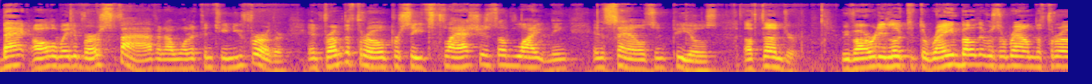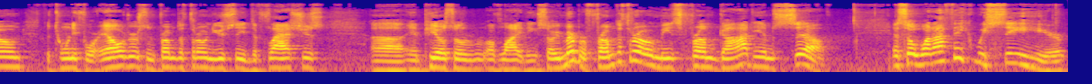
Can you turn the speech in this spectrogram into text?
back all the way to verse 5, and I want to continue further. And from the throne proceeds flashes of lightning and sounds and peals of thunder. We've already looked at the rainbow that was around the throne, the 24 elders, and from the throne you see the flashes uh, and peals of, lightning. So remember, from the throne means from God Himself. And so what I think we see here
